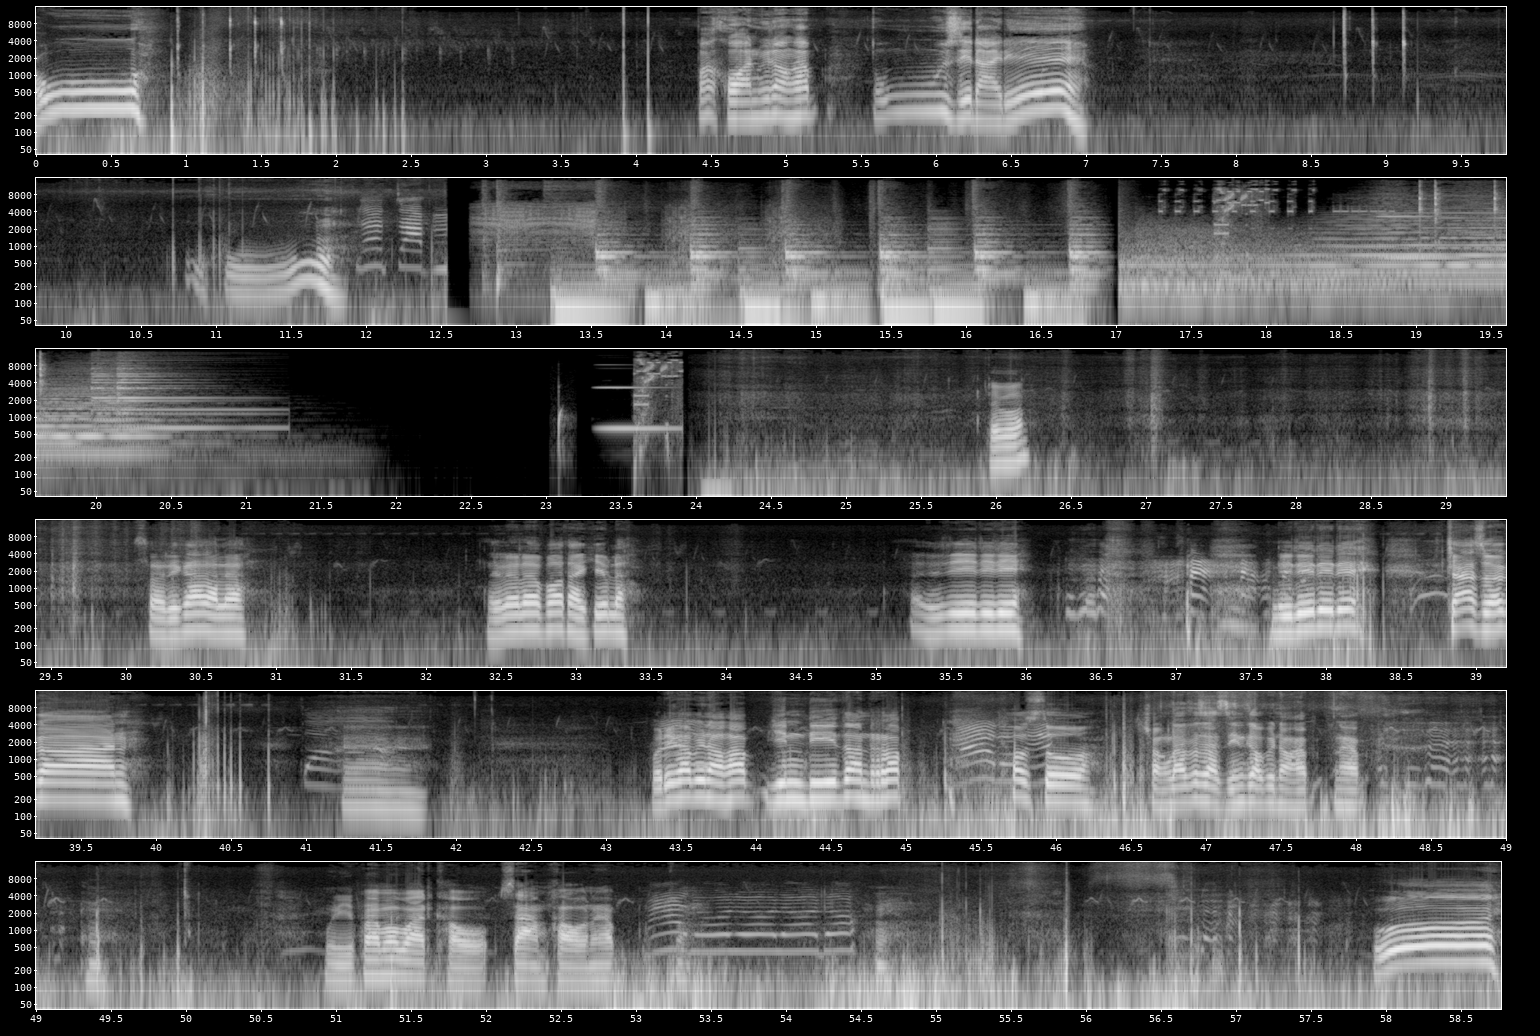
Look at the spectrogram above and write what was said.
โอ้ปลาคอนพี่น้องครับโอ้เสียดายเด้โอ้โหได้บอล สวัสดีครับกันแล้วเดี๋ยวเร็วๆพ่อถ่ายคลิปแล้วดีดีดีดีดีดีดีจ้าสวยก่อนอ่าสวัสดีครับพี่น้องครับ ยินดีต้อนรับเข้าสู่ช่องรัฐประสาทสินครับพี่น้องครับนะครับอืมวันนี้พามาวาดเขาสามเขานะครับโอ้ย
